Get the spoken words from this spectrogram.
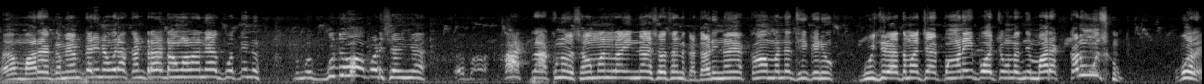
હવે મારે ગમે એમ કરીને અમારા કંટ્રાટા વાળાને ગોતીને ગુડવા પડશે અહીંયા. આઠ લાખનો સામાન લઈને નાખ્યો છે ને ગધાડીને કામ નથી કર્યું. ગુજરાતમાં ચાહે પાણી પહોંચવું નથી. મારે કરવું છું બોરે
